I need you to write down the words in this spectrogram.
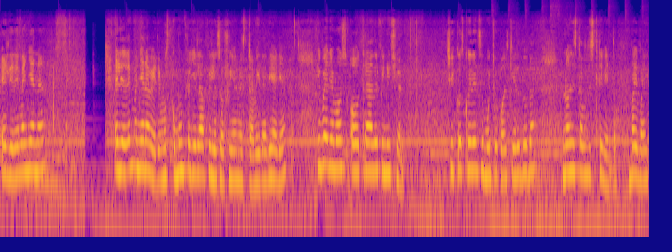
El día de mañana el día de mañana veremos cómo influye la filosofía en nuestra vida diaria y veremos otra definición. Chicos, cuídense mucho, cualquier duda nos estamos escribiendo. Bye bye.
